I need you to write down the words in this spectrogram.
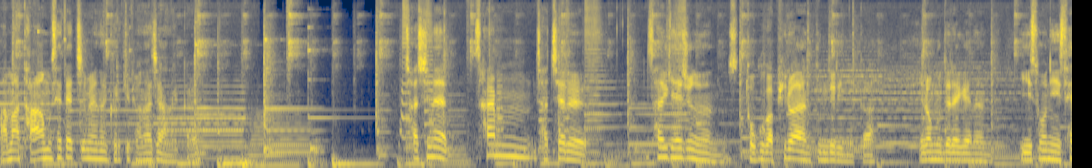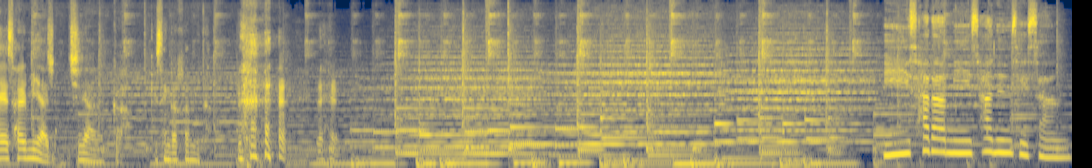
아마 다음 세대쯤에는 그렇게 변하지 않을까요? 자신의 삶 자체를 살게 해주는 도구가 필요한 분들이니까 이런 분들에게는 이 손이 새 삶이지 않을까 이렇게 생각합니다. 네. 이 사람이 사는 세상.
